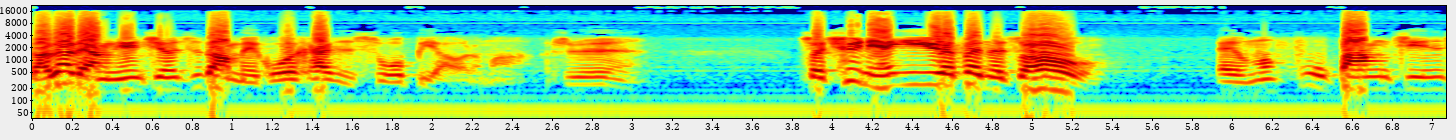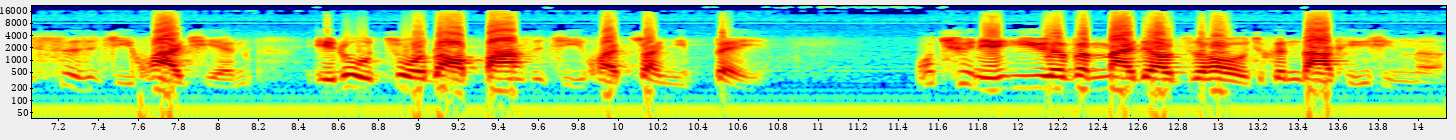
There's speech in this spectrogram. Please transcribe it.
早在两年前就知道美国会开始缩表了嘛，是不是？所以去年一月份的时候，哎，我们富邦金四十几块钱。一路做到八十几块赚一倍，我去年一月份卖掉之后，就跟大家提醒了，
